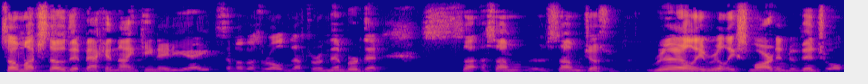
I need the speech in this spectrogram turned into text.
So much so that back in 1988, some of us are old enough to remember that some some just really really smart individual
